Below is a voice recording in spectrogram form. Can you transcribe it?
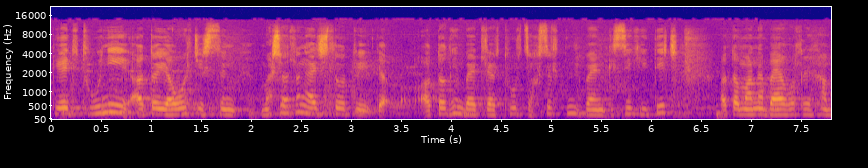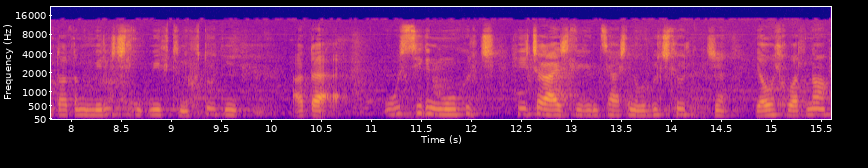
Тэгээд түүний одоо явуулж ирсэн маш олон ажлуудыг одоогийн байдлаар төр зогсолтонд байна гэсэн хэдий ч одоо манай байгууллагын хамт олон мэрэгчлэн нэгт нөхдүүд нь одоо үйлсийг нь мөнхөлж хийж байгаа ажлыг нь цааш нь үргэлжлүүлж явуулах болно.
